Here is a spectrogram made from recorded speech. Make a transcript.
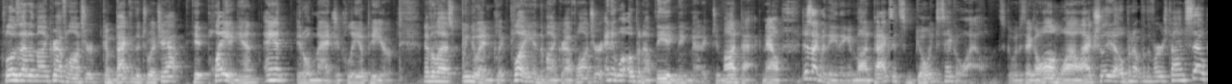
Close out of the Minecraft launcher, come back to the Twitch app, hit play again, and it'll magically appear. Nevertheless, we can go ahead and click play in the Minecraft launcher and it will open up the Enigmatica 2 mod pack. Now, just like with anything in mod packs, it's going to take a while. It's going to take a long while actually to open up for the first time, so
